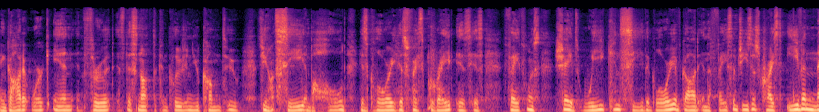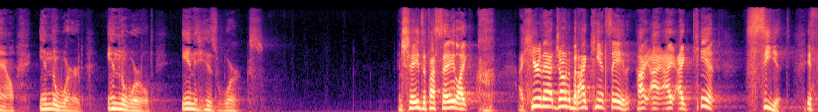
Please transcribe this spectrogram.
and God at work in and through it? Is this not the conclusion you come to? Do you not see and behold his glory, his face? Great is his faithfulness. Shades, we can see the glory of God in the face of Jesus Christ even now in the Word, in the world, in his works. And Shades, if I say, like, I hear that, Jonathan, but I can't say it, I, I, I can't see it. If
